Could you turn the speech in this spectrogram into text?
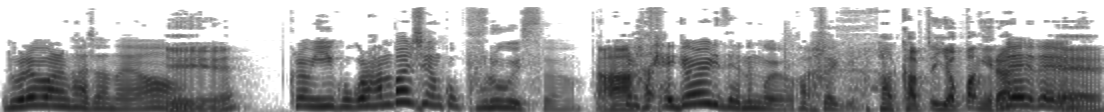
노래방을 가잖아요. 예, 예. 그럼 이 곡을 한 번씩은 꼭 부르고 있어요. 아, 그럼 한- 대결이 되는 거예요, 갑자기. 아, 갑자기 옆방이라? 네네. 예.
